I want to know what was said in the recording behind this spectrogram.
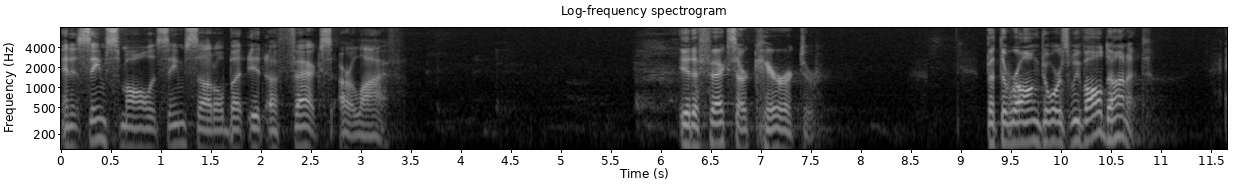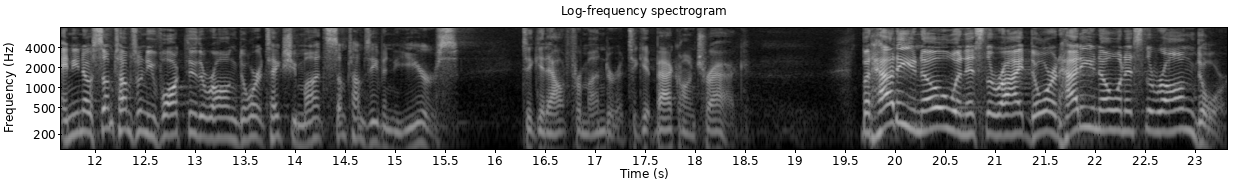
And it seems small, it seems subtle, but it affects our life it affects our character. But the wrong doors, we've all done it. And you know, sometimes when you've walked through the wrong door, it takes you months, sometimes even years to get out from under it, to get back on track. But how do you know when it's the right door and how do you know when it's the wrong door?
